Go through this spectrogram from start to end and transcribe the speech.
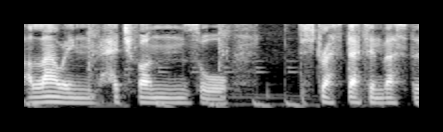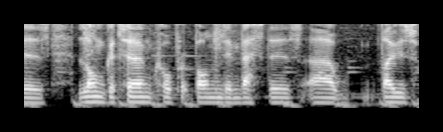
allowing hedge funds or distressed debt investors, longer term corporate bond investors, uh, those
